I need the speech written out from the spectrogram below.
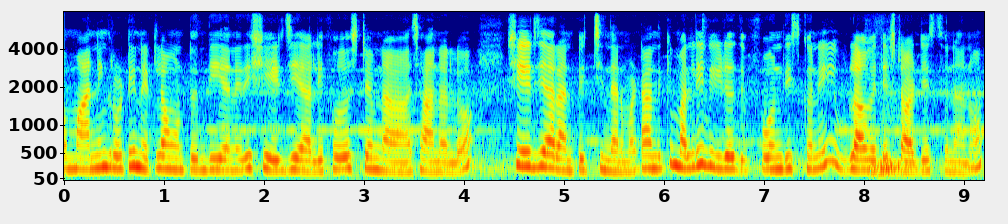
మార్నింగ్ రొటీన్ ఎట్లా ఉంటుంది అనేది షేర్ చేయాలి. ఫస్ట్ టైం నా ఛానల్లో షేర్ చేయాలనిపించింది అనమాట అందుకే మళ్ళీ వీడియో ఫోన్ తీసుకొని బ్లాగ్ అయితే స్టార్ట్ చేస్తున్నాను.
